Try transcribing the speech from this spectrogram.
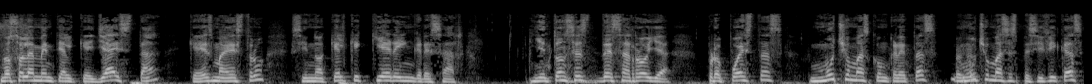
No solamente al que ya está, que es maestro, sino aquel que quiere ingresar. Y entonces desarrolla propuestas mucho más concretas, mucho más específicas,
